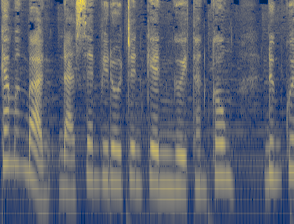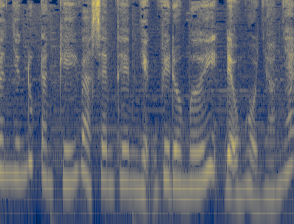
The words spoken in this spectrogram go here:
Cảm ơn bạn đã xem video trên kênh Người Thành Công. Đừng quên nhấn nút đăng ký và xem thêm những video mới để ủng hộ nhóm nhé!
